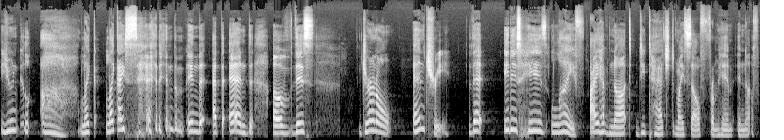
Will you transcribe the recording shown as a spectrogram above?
You uh, like like i said in the in the at the end of this journal entry that it is his life. I have not detached myself from him enough.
